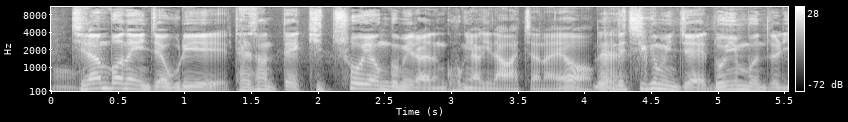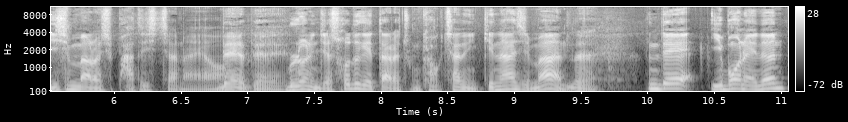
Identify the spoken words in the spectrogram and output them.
어. 지난번에 이제 우리 대선 때 기초연금이라는 공약이 나왔잖아요. 네. 근데 지금 이제 노인분들 20만 원씩 받으시잖아요. 네 네. 물론 이제 소득에 따라 좀 격차는 있긴 하지만 네. 근데 이번에는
